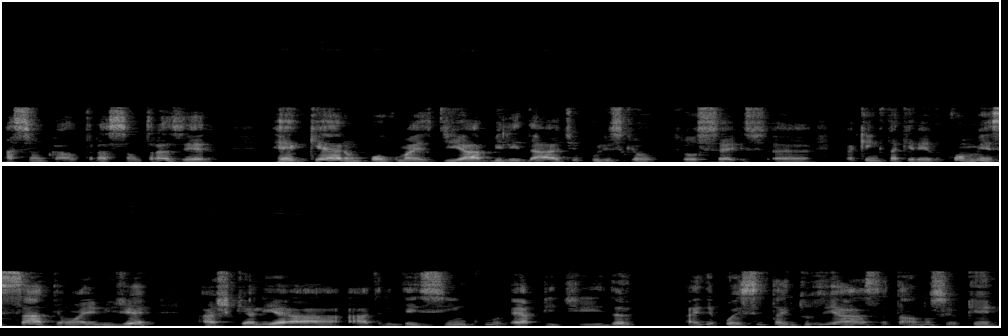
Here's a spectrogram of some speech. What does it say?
a ser um carro tração traseira. Requer um pouco mais de habilidade, por isso que eu trouxe é, para quem está querendo começar a ter um AMG, acho que ali a A35 é a pedida. Aí depois você está entusiasta, tal, não sei o que,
